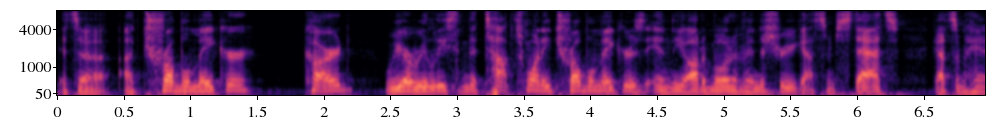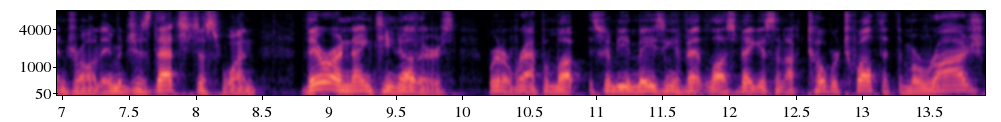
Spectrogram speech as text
It's a, a troublemaker card. We are releasing the top 20 troublemakers in the automotive industry. Got some stats, got some hand drawn images. That's just one. There are 19 others. We're going to wrap them up. It's going to be an amazing event in Las Vegas on October 12th at the Mirage.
